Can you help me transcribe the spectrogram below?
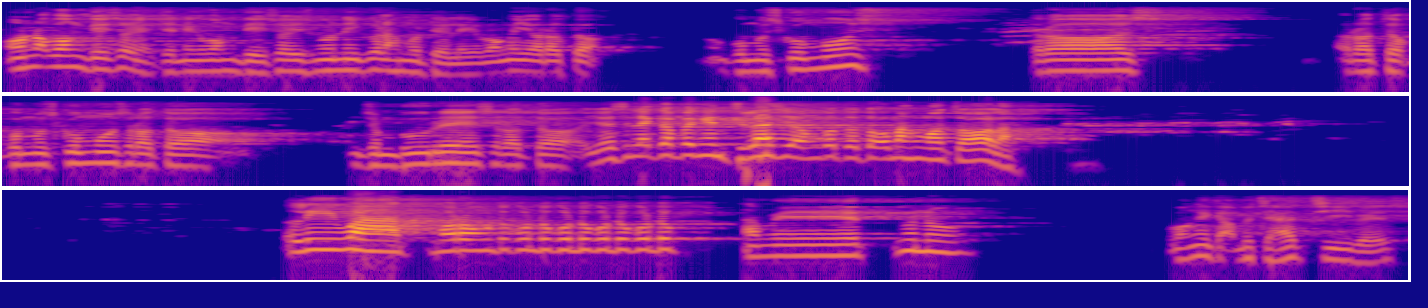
Ana wong desa ya jenenge wong desa wis ngono iku lah modele. Wonge ya rada kumus-kumus terus rada kumus-kumus, rada jembure, rada ya selek pengen jelas ya engko tutuk omah ngoco lah. Liwat, morong tukuk-tukuk-tukuk-tukuk. Amit, ngono. Wonge gak bejaji wis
